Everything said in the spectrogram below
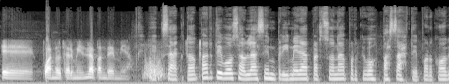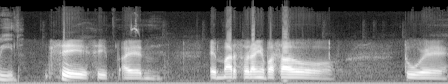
eh, cuando termine la pandemia. Exacto, aparte vos hablas en primera persona porque vos pasaste por COVID. Sí, sí, en, en marzo del año pasado tuve,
